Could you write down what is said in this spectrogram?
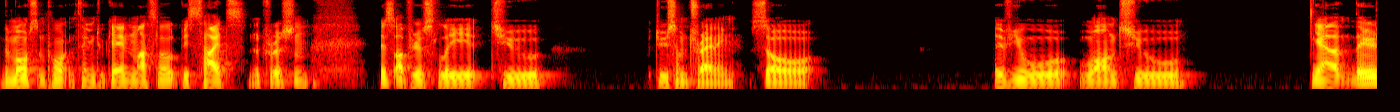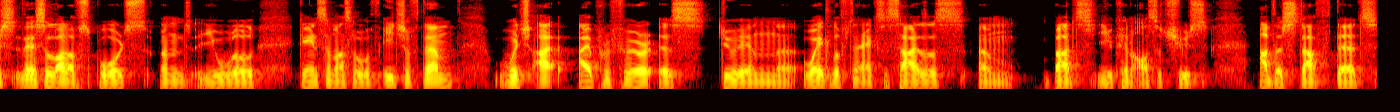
The most important thing to gain muscle, besides nutrition, is obviously to do some training. So, if you want to yeah there's there's a lot of sports and you will gain some muscle with each of them which i i prefer is doing uh, weightlifting exercises um, but you can also choose other stuff that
